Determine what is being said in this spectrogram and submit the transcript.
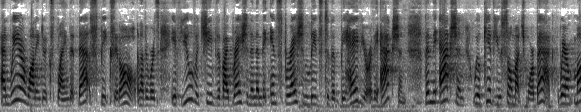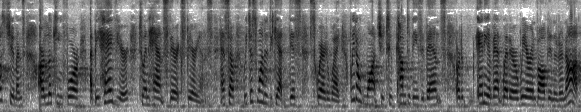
And we are wanting to explain that that speaks it all. In other words, if you have achieved the vibration and then the inspiration leads to the behavior or the action, then the action will give you so much more back. Where most humans are looking for a behavior to enhance their experience. And so we just wanted to get this squared away. We don't want you to come to these events or to any event, whether we are involved in it or not,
